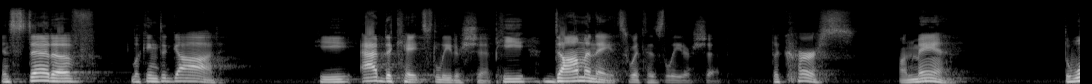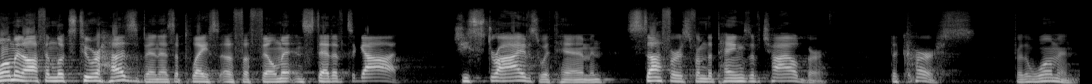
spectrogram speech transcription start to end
instead of looking to God. He abdicates leadership, he dominates with his leadership. The curse on man. The woman often looks to her husband as a place of fulfillment instead of to God. She strives with him and suffers from the pangs of childbirth, the curse for the woman.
